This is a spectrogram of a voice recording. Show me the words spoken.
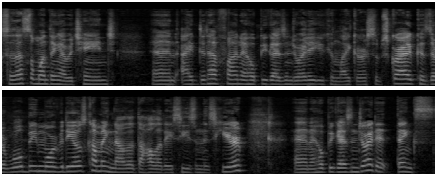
so that's the one thing I would change. And I did have fun. I hope you guys enjoyed it. You can like or subscribe because there will be more videos coming now that the holiday season is here. And I hope you guys enjoyed it. Thanks.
